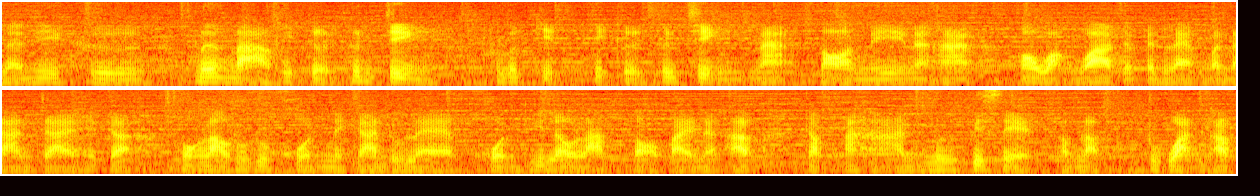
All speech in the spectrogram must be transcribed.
และนี่คือเรื่องราวที่เกิดขึ้นจริง ธุรกิจที่เกิดขึ้นจริงณตอนนี้นะฮะก็หวังว่าจะเป็นแรงบันดาลใจให้กับพวกเราทุกๆ คนในการดูแลคนที่เรารักต่อไปนะครับ กับอาหารมื้อพิเศษสำหรับทุกวันครับ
